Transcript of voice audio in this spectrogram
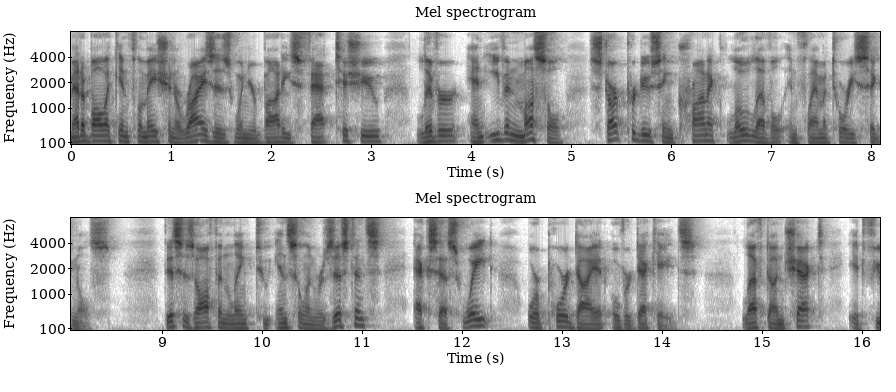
Metabolic inflammation arises when your body's fat tissue, liver, and even muscle start producing chronic low level inflammatory signals. This is often linked to insulin resistance, excess weight, or poor diet over decades. Left unchecked, it fuels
